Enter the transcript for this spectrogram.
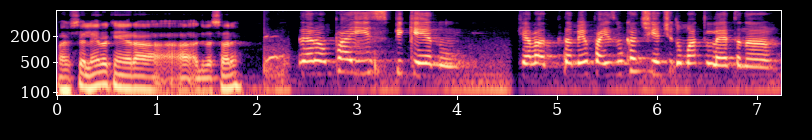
Mas você lembra quem era a adversária? Era um país pequeno, que ela também o país nunca tinha tido uma atleta na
